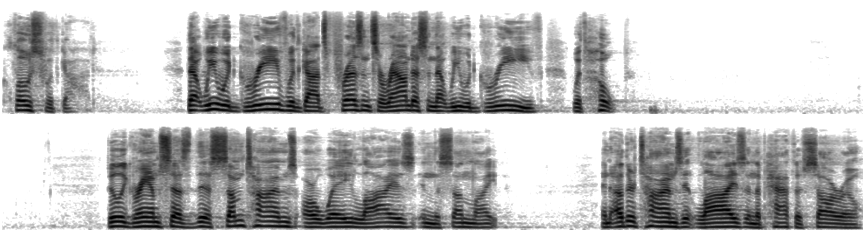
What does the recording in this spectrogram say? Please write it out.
close with God. That we would grieve with God's presence around us and that we would grieve with hope. Billy Graham says this Sometimes our way lies in the sunlight, and other times it lies in the path of sorrow.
